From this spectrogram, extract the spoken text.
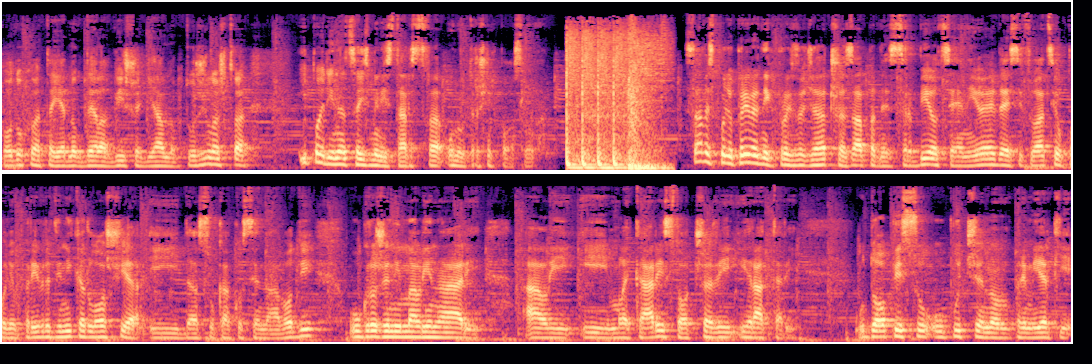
poduhvata jednog dela višeg javnog tužilaštva i pojedinaca iz Ministarstva unutrašnjih poslova. Savez poljoprivrednih proizvođača Zapadne Srbije ocenio je da je situacija u poljoprivredi nikad lošija i da su, kako se navodi, ugroženi malinari, ali i mlekari, stočari i ratari. U dopisu upućenom premijerki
